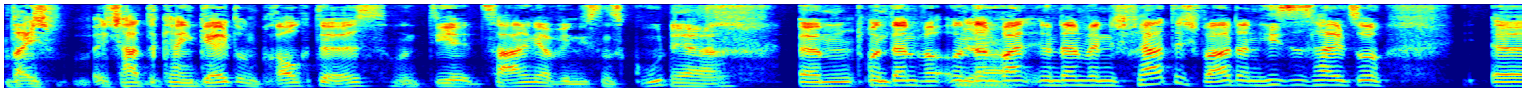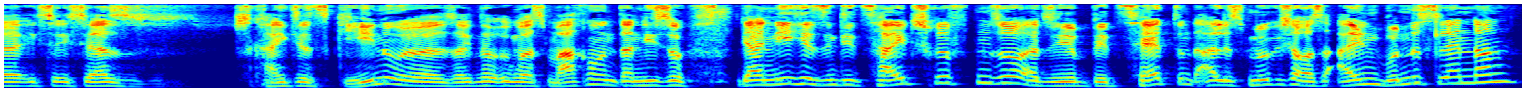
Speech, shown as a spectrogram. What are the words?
Weil ich, ich hatte kein Geld und brauchte es und die zahlen ja wenigstens gut. Ja. Ähm, und dann war- und dann Ja. und dann wenn ich fertig war, dann hieß es halt so, äh, ich ich ja, kann ich jetzt gehen oder soll ich noch irgendwas machen? Und dann hieß so, ja, nee, hier sind die Zeitschriften so, also hier BZ und alles mögliche aus allen Bundesländern.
